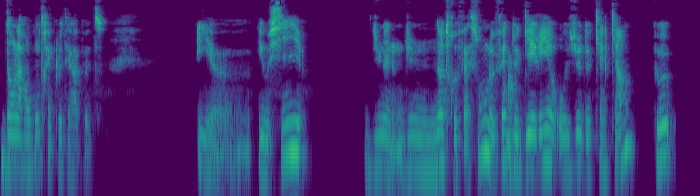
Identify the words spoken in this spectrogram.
dans la rencontre avec le thérapeute. Et, euh, et aussi, d'une autre façon, le fait de guérir aux yeux de quelqu'un peut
